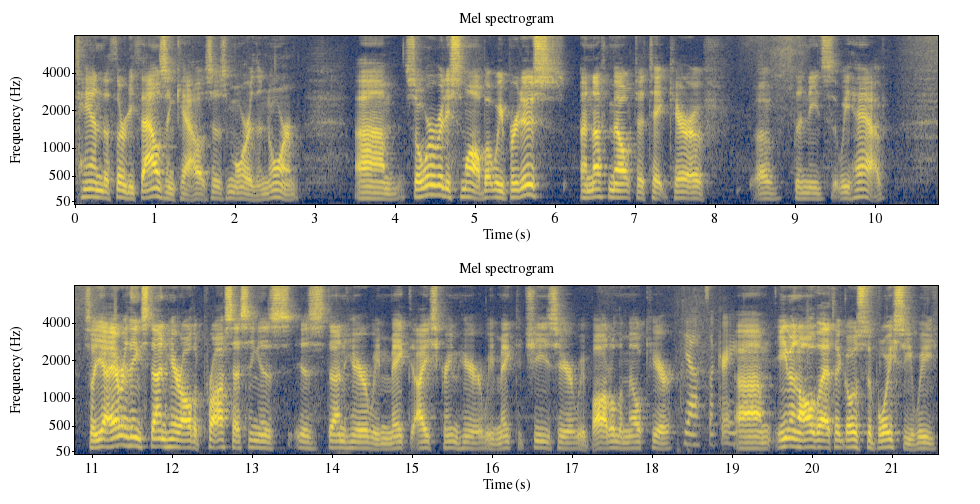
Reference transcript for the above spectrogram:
10 to 30,000 cows is more the norm. Um, so we're really small, but we produce enough milk to take care of, of the needs that we have. So yeah, everything's done here. All the processing is is done here. We make the ice cream here. We make the cheese here. We bottle the milk here. Yeah, it's great. Um, even all that that goes to Boise, we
